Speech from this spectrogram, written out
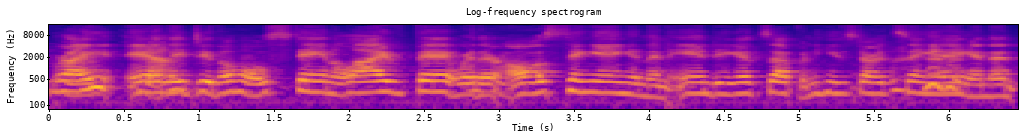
right? And Yeah. they do the whole staying alive bit where they're all singing, and then Andy gets up and he starts singing, and then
